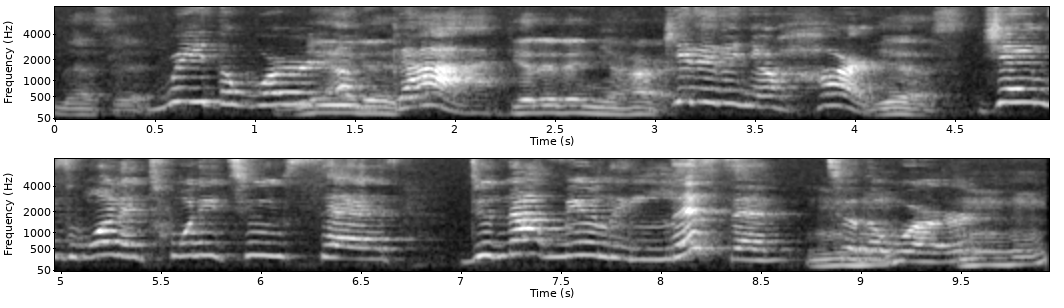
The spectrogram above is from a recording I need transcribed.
That's it. Read the word Read of it. God. Get it in your heart. Get it in your heart. Yes. James 1 and 22 says, Do not merely listen to the word hmm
